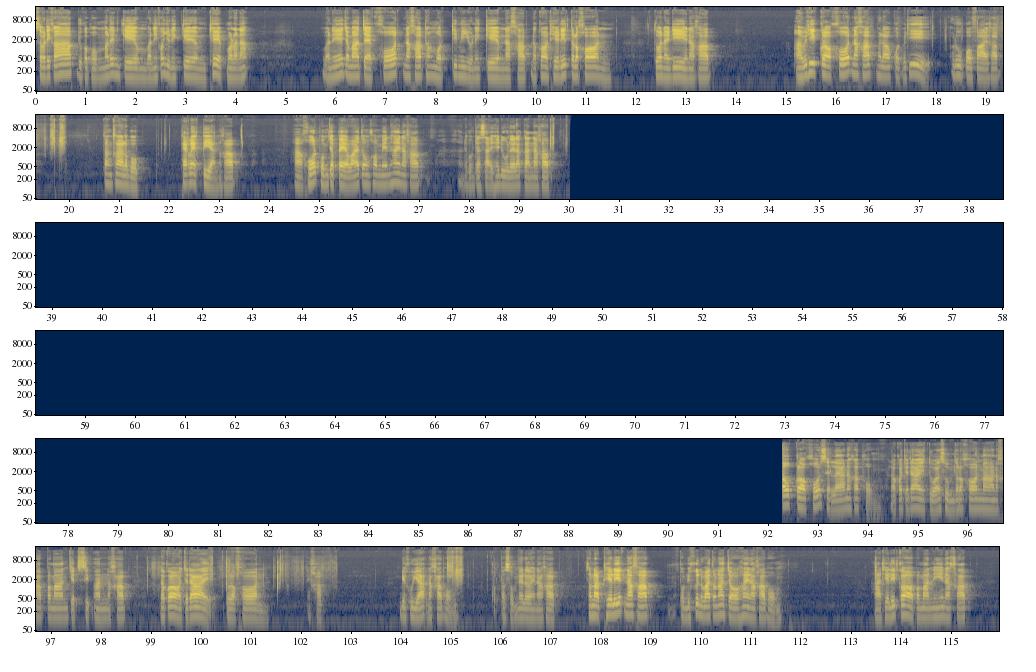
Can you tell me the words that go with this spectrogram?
สวัสดีครับ อยู่กับผมมาเล่นเกม วันนี้ก็อยู่ในเกมเทพมรณะ วันนี้จะมาแจกโค้ดนะครับ ทั้งหมดที่มีอยู่ในเกมนะครับ แล้วก็เทลิสตัวละคร ตัวไหนดีนะครับวิธีกรอกโค้ดนะครับเรากดไปที่รูปโปรไฟล์ครับ ตั้งค่าระบบ แพ็คแรกเปลี่ยนครับโค้ดผมจะแปะไว้ตรงคอมเมนต์ให้นะครับเดี๋ยวผมจะใส่ให้ดูเลยล้วกันนะครับ เรากรอกโค้ดเสร็จแล้วนะครับผมเราก็จะได้ตั๋วสุ่มตัวละครมานะครับ ประมาณ 70 อันนะครับ แล้วก็จะได้ตัวละครนะครับเบียคุยะนะครับผมกดผสมได้เลยนะครับสำหรับเทลิสนะครับ ผมจะขึ้นไว้ตรงหน้าจอให้นะครับผมอ่าเทลิสก็ประมาณนี้นะครับ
